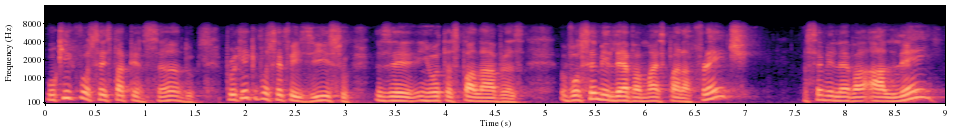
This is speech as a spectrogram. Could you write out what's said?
O que, que você está pensando? Por que, que você fez isso? Quer dizer, em outras palavras, você me leva mais para frente? Você me leva além?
